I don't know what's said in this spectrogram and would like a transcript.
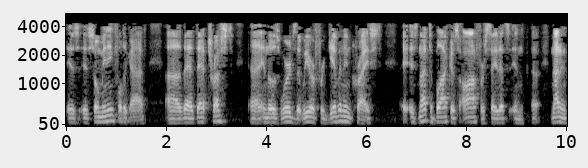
is is so meaningful to God uh, that that trust uh, in those words that we are forgiven in Christ is not to block us off or say that's in uh, not in,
